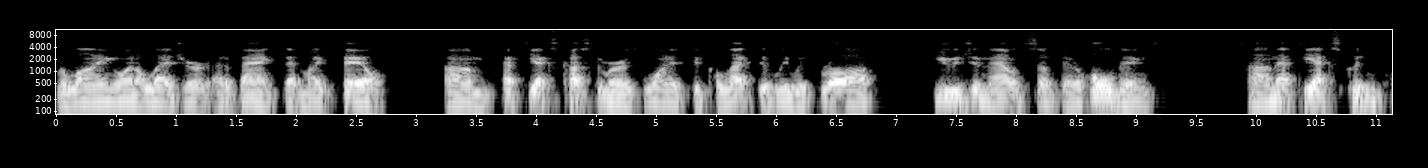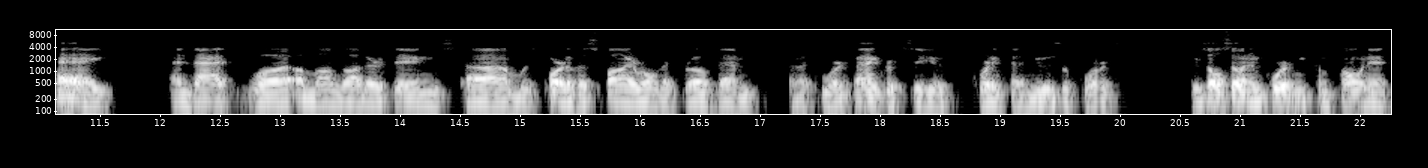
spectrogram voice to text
relying on a ledger at a bank that might fail. Um, FTX customers wanted to collectively withdraw huge amounts of their holdings. Um, FTX couldn't pay, and that, was, among other things, um, was part of a spiral that drove them uh, toward bankruptcy, according to news reports. There's also an important component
